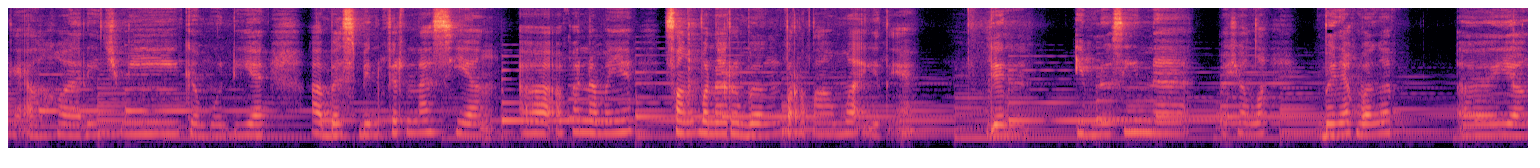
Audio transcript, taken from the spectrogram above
kayak Al Khwarizmi, kemudian Abbas bin Firnas yang uh, apa namanya sang penerbang pertama gitu ya, dan Ibnu Sina, masya Allah banyak banget uh, yang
